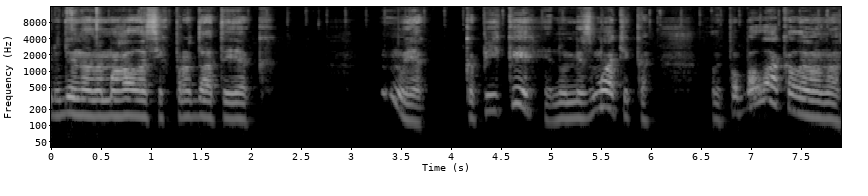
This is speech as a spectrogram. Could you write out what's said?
Людина намагалась їх продати як, ну, як копійки, і нумізматика. Але побалакали вона.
